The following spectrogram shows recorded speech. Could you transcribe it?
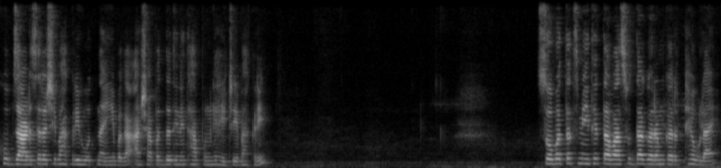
खूप जाडसर अशी भाकरी होत नाही बघा. अशा पद्धतीने थापून घ्यायची भाकरी. सोबतच मी इथे तवासुद्धा गरम करत ठेवला आहे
